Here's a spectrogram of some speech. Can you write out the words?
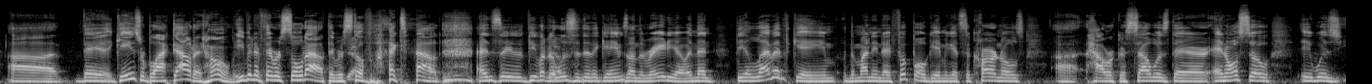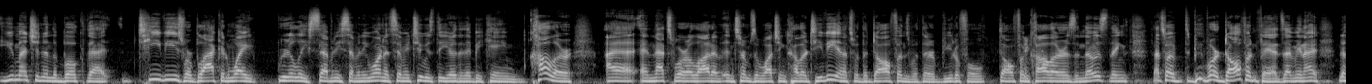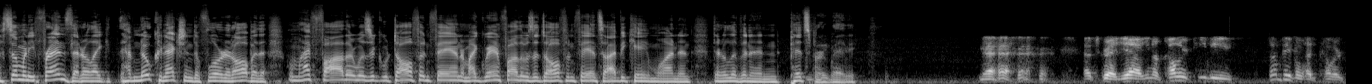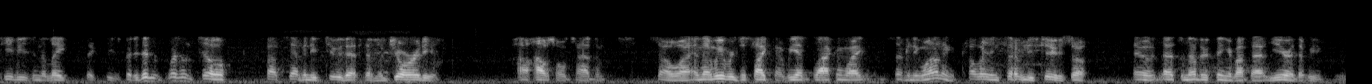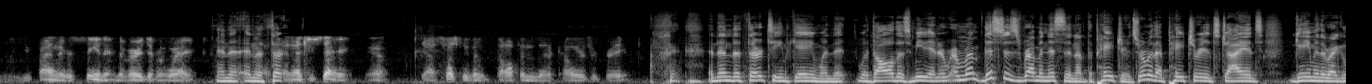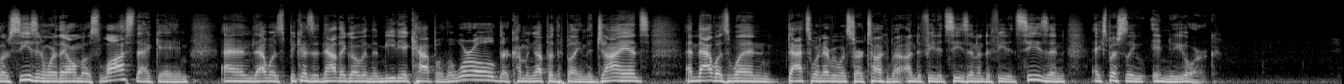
uh, the games were blacked out at home. Even if they were sold out, they were yeah. still blacked out. And so people had to listen to the games on the radio. And then the 11th game, the Monday Night Football game against the Cardinals, uh, Howard Cosell was there. And also, it was, you mentioned in the book that TVs were black and white really 70 71 and 72 was the year that they became color uh, and that's where a lot of in terms of watching color tv and that's what the dolphins with their beautiful dolphin colors and those things that's why people are dolphin fans i mean i know so many friends that are like have no connection to florida at all but well my father was a dolphin fan or my grandfather was a dolphin fan so i became one and they're living in pittsburgh maybe that's great yeah you know color tv some people had color tvs in the late 60s but it didn't wasn't until about 72 that the majority of households had them. So, uh, and then we were just like that. We had black and white in 71 and color in 72. So that's another thing about that year that we, you finally were seeing it in a very different way. And the, and the third, and as you say, yeah. Yeah, especially the dolphin. The colors are great. and then the thirteenth game, when the, with all this media, and remember, this is reminiscent of the Patriots. Remember that Patriots Giants game in the regular season where they almost lost that game, and that was because now they go in the media capital of the world. They're coming up and they're playing the Giants, and that was when that's when everyone started talking about undefeated season, undefeated season, especially in New York.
